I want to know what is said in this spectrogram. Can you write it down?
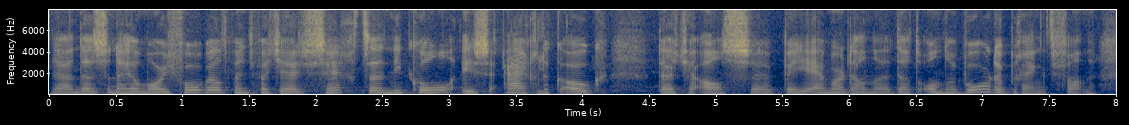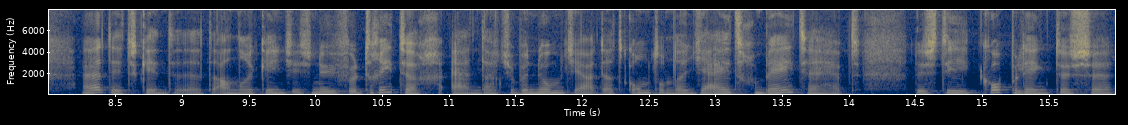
Ja, dat is een heel mooi voorbeeld. Want wat jij zegt, eh, Nicole, is eigenlijk ook dat je als uh, PM'er dan uh, dat onder woorden brengt van dit kind, het andere kindje is nu verdrietig. En dat je benoemt, ja, dat komt omdat jij het gebeten hebt. Dus die koppeling tussen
